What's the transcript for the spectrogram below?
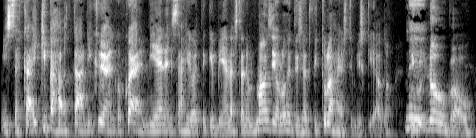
missä kaikki pahoittaa nykyään koko ajan mielensä joidenkin mielestä, niin mä olisin ollut heti se, että vittu lähestymiskielto. Niin. Niin. niin no go.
